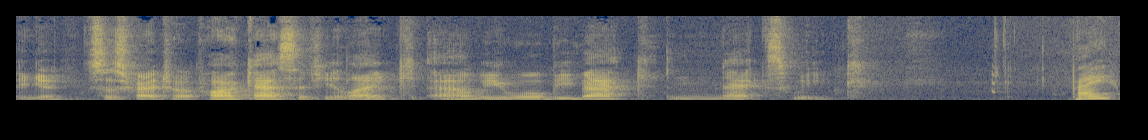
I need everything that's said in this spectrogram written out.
again, subscribe to our podcast if you like. Uh, we will be back next week. Bye.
